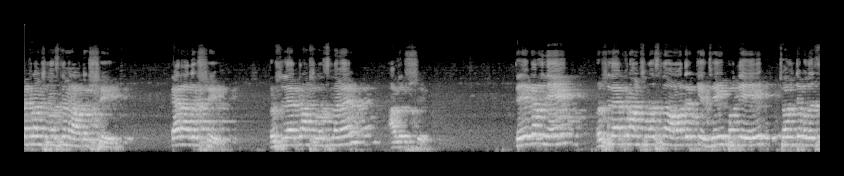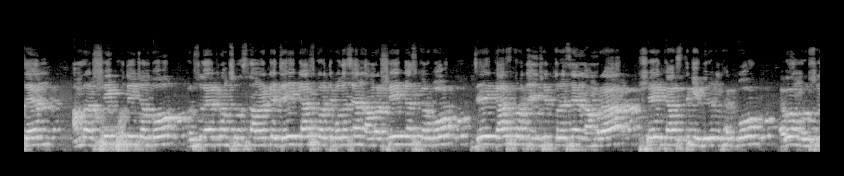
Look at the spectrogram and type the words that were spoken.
আকরাম সাল্লামের আদর্শে। কার আদর্শে? রসুল আকরাম সাল্লামের আদর্শে। তো এই কারণে রসুল আকরাম সাল্লাম আমাদেরকে যেই পথে চলতে বলেছেন, আমরা সেই পথেই চলবো। রসুল আকরাম সাল্লাম আমাদেরকে যেই কাজ করতে বলেছেন, আমরা সেই কাজ করব। যে কাজ করতে নিষেধ করেছেন, আমরা সেই কাজ থেকে বিরত থাকব। এবং রসুল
